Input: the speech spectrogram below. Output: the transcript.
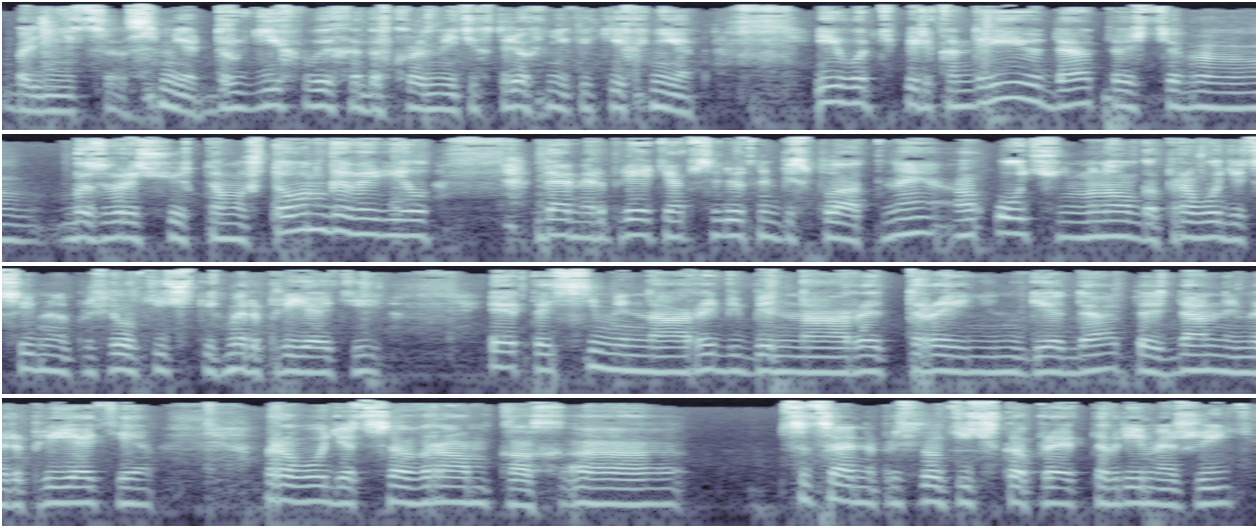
больница, смерть. Других выходов, кроме этих трех, никаких нет. И вот теперь к Андрею, да, то есть э, возвращаюсь к тому, что он говорил. Да, мероприятия абсолютно бесплатные. Очень много проводится именно профилактических мероприятий это семинары, вебинары, тренинги, да, то есть данные мероприятия проводятся в рамках э, социально-профилактического проекта «Время жить»,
